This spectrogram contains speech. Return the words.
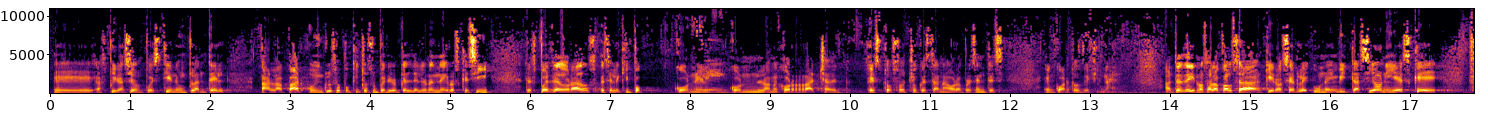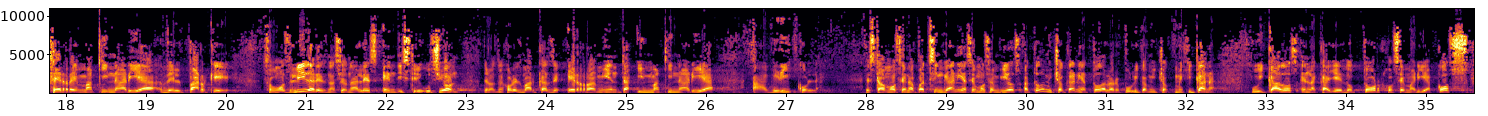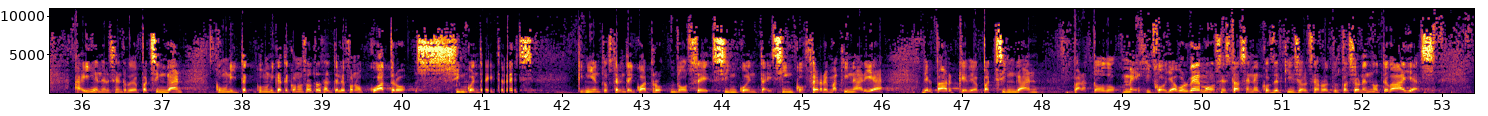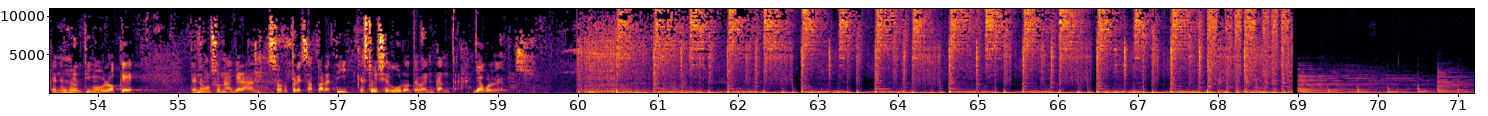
eh, aspiración, pues tiene un plantel a la par o incluso poquito superior que el de Leones Negros, que sí, después de Dorados, es el equipo con, el, Sí. con la mejor racha de estos ocho que están ahora presentes en cuartos de final. Antes de irnos a la pausa, quiero hacerle una invitación y es que Ferre Maquinaria del Parque, somos líderes nacionales en distribución de las mejores marcas de herramienta y maquinaria agrícola. Estamos en Apatzingán y hacemos envíos a todo Michoacán y a toda la República Mexicana, ubicados en la calle Doctor José María Cos, ahí en el centro de Apatzingán. Comunícate, con nosotros al teléfono 453 534 1255. Ferre Maquinaria del Parque de Apatzingán para todo México. Ya volvemos, estás en Ecos del 15 del Cerro de tus Pasiones, no te vayas, en el último bloque tenemos una gran sorpresa para ti que estoy seguro te va a encantar. Ya volvemos.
